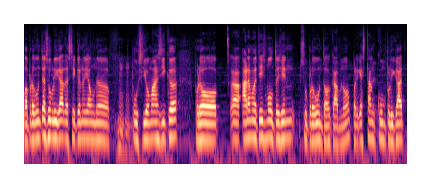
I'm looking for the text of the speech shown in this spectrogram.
la pregunta és obligada, sé que no hi ha una poció màgica, però eh, ara mateix molta gent s'ho pregunta al cap, no? Perquè és tan complicat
